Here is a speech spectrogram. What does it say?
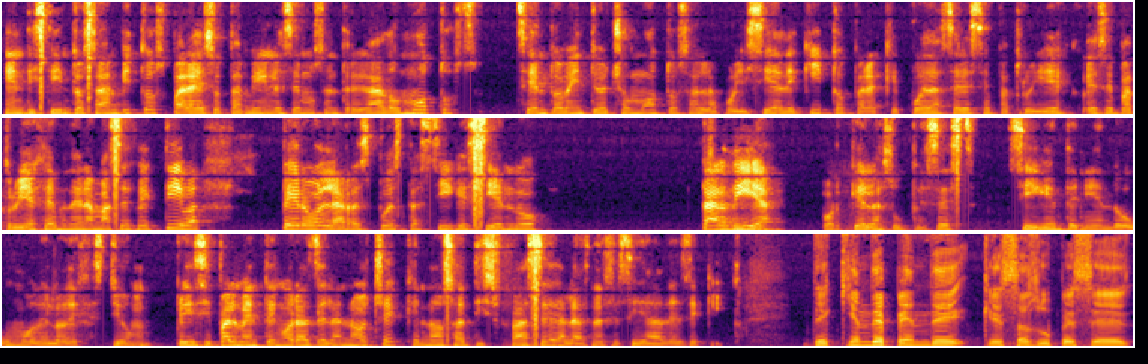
en distintos ámbitos. Para eso también les hemos entregado motos, 128 motos a la policía de Quito para que pueda hacer ese patrullaje, ese patrullaje de manera más efectiva, pero la respuesta sigue siendo tardía porque las UPCs siguen teniendo un modelo de gestión, principalmente en horas de la noche, que no satisface a las necesidades de Quito. ¿De quién depende que esas UPC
